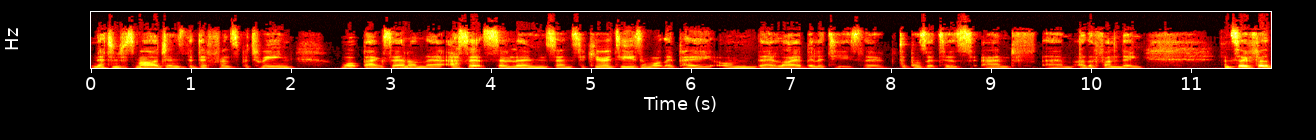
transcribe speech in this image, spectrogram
net interest margins, the difference between what banks earn on their assets, so loans and securities, and what they pay on their liabilities, so depositors and um, other funding. And so for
